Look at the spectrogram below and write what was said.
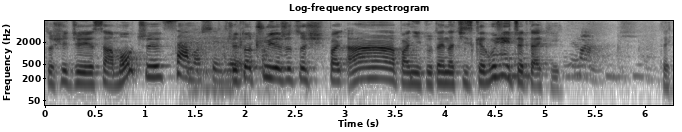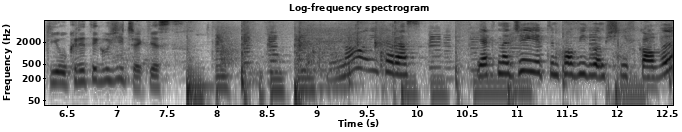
To się dzieje samo, czy, samo się dzieje. czy to czuję, że coś pani... A, pani tutaj naciska guziczek taki. Taki ukryty guziczek jest. No i teraz jak nadzieję tym powidłem śliwkowym,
